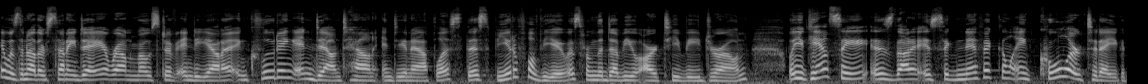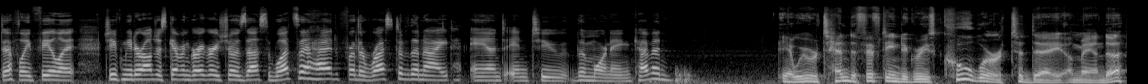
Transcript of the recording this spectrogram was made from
It was another sunny day around most of Indiana, including in downtown Indianapolis. This beautiful view is from the WRTV drone. What you can't see is that it is significantly cooler today. You could definitely feel it. Chief Meteorologist Kevin Gregory shows us what's ahead for the rest of the night and into the morning. Kevin. Yeah, we were 10 to 15 degrees cooler today, Amanda.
